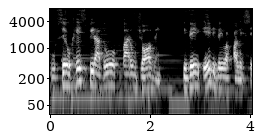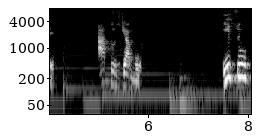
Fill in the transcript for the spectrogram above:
o seu respirador para um jovem e veio, ele veio a falecer. Atos de amor. Isso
